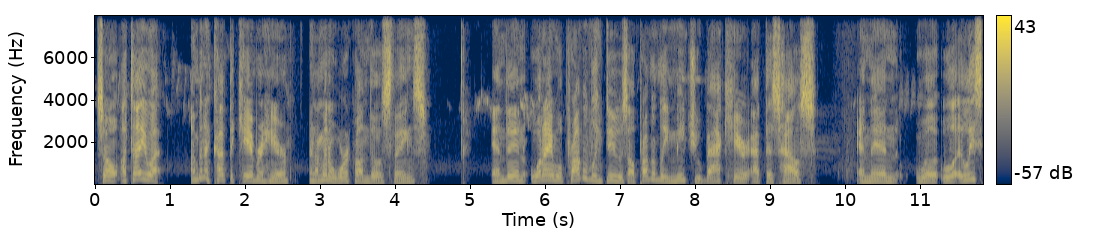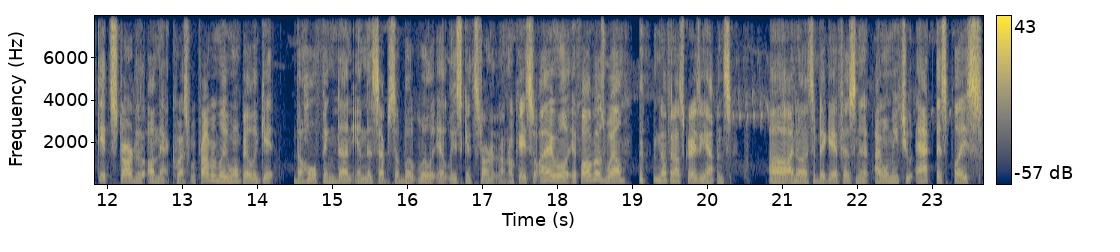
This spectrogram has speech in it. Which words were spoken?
So I'll tell you what, I'm going to cut the camera here and I'm going to work on those things. And then what I will probably do is I'll probably meet you back here at this house and then we'll we'll at least get started on that quest. We probably won't be able to get the whole thing done in this episode, but we'll at least get started on. Okay, so I will, if all goes well, nothing else crazy happens. Uh, I know that's a big if, isn't it? I will meet you at this place,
